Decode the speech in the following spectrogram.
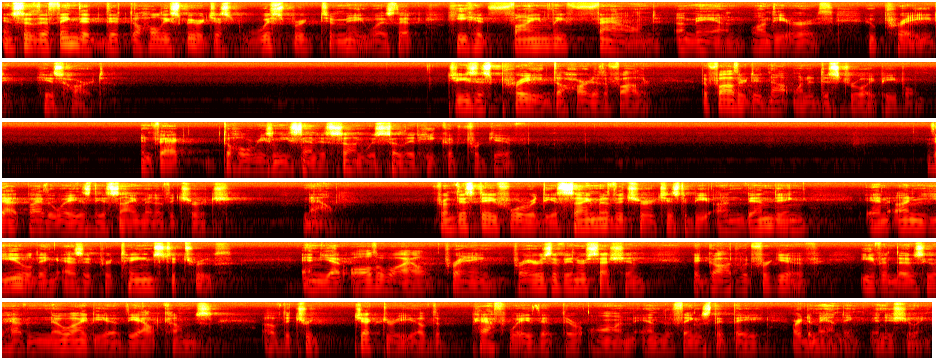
And so the thing that, that the Holy Spirit just whispered to me was that he had finally found a man on the earth who prayed his heart. Jesus prayed the heart of the Father. The Father did not want to destroy people. In fact, the whole reason he sent his Son was so that he could forgive. That, by the way, is the assignment of the church now. From this day forward, the assignment of the church is to be unbending and unyielding as it pertains to truth, and yet all the while praying prayers of intercession that God would forgive even those who have no idea of the outcomes of the trajectory of the pathway that they're on and the things that they are demanding and issuing.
